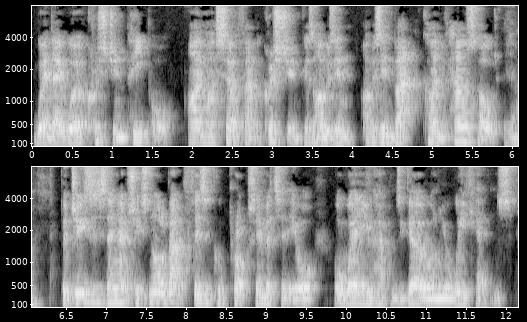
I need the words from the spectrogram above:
where there were Christian people, I myself am a Christian because I was in I was in that kind of household. Yeah. But Jesus is saying actually, it's not about physical proximity or or where you happen to go on your weekends.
